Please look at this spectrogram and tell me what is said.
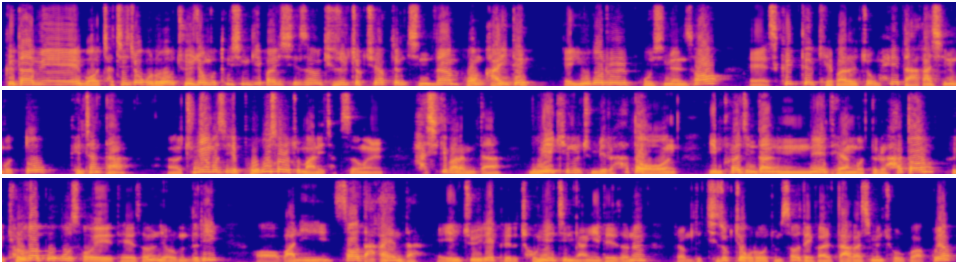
그 다음에 뭐 자체적으로 주요정보통신 기반 시설 기술적 취약점 진단 보안 가이드, 예, 요거를 보시면서 예, 스크립트 개발을 좀 해 나가시는 것도 괜찮다. 어, 중요한 것은 이제 보고서를 좀 많이 작성을 하시기 바랍니다. 모이킹을 준비를 하던 인프라 진단에 대한 것들을 하던 그 결과 보고서에 대해서는 여러분들이 어, 많이 써 나가야 한다. 일주일에 그래도 정해진 양에 대해서는 여러분들 지속적으로 좀써 나가시면 좋을 것 같고요.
